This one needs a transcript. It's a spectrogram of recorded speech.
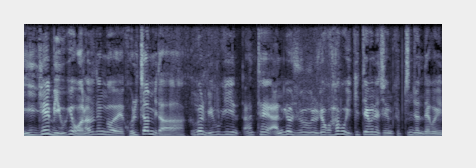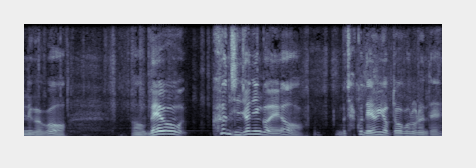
이게 미국이 원하는 거에 골자입니다. 그걸 예. 미국이한테 안겨주려고 하고 있기 때문에 지금 급진전되고 있는 거고, 어, 매우 큰 진전인 거예요. 뭐 자꾸 내용이 없다고 그러는데.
